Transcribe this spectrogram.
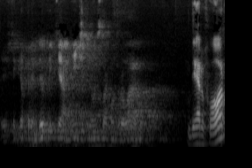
A gente tem que aprender o que que é a mente que não está controlada. Therefore,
